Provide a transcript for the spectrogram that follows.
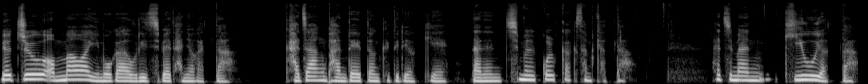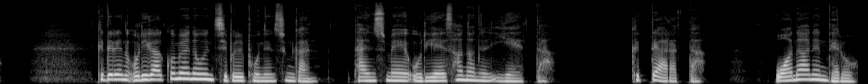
몇 주 엄마와 이모가 우리 집에 다녀갔다. 가장 반대했던 그들이었기에 나는 침을 꼴깍 삼켰다. 하지만 기우였다. 그들은 우리가 꾸며놓은 집을 보는 순간 단숨에 우리의 선언을 이해했다. 그때 알았다. 원하는 대로,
